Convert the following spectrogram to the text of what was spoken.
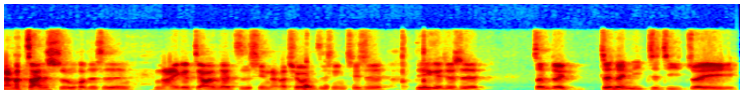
哪个战术，或者是哪一个教练在执行，哪个球员执行，其实第一个就是针对针对你自己最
